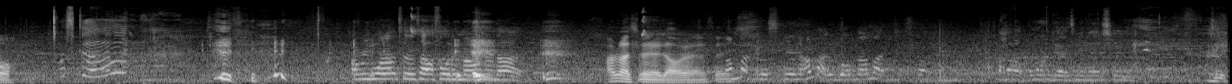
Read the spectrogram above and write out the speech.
Ball. What's good? Are we going up to the top floor tomorrow or not? I'm not spending a dollar on that thing. I'm about to go spin. I'm about to go. I'm about to just fucking uh, orgasm in that shit.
